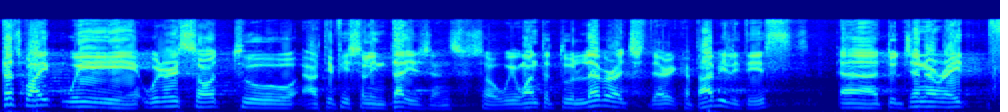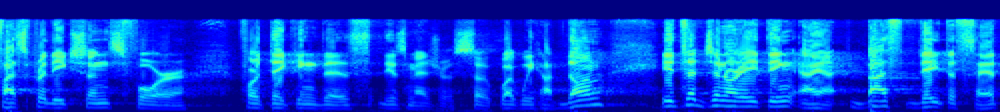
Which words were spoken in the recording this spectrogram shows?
That's why we, we resort to artificial intelligence. So we wanted to leverage their capabilities uh, to generate fast predictions for, for taking this, these measures. So what we have done is generating a vast data set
